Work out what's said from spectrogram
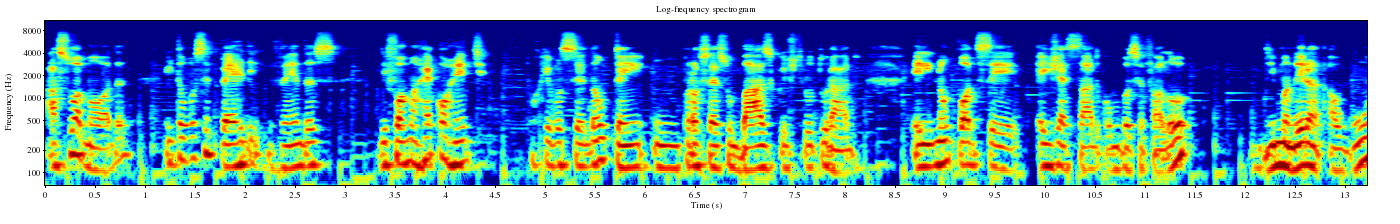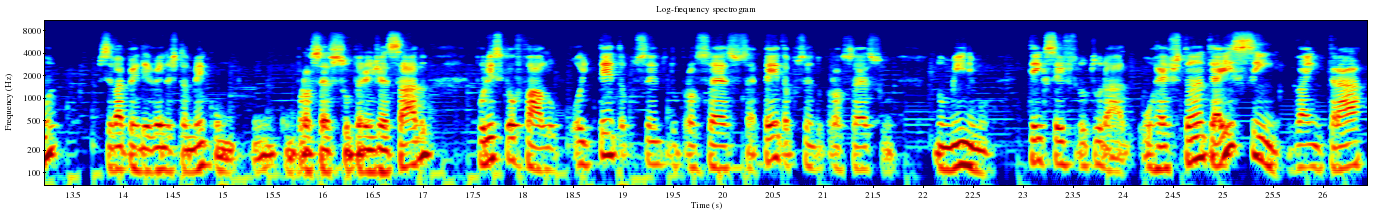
a sua moda, então você perde vendas de forma recorrente, porque você não tem um processo básico estruturado. Ele não pode ser engessado, como você falou, de maneira alguma. Você vai perder vendas também com, com, com um processo super engessado. Por isso que eu falo 80% do processo, 70% do processo, no mínimo, tem que ser estruturado. O restante, aí sim, vai entrar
